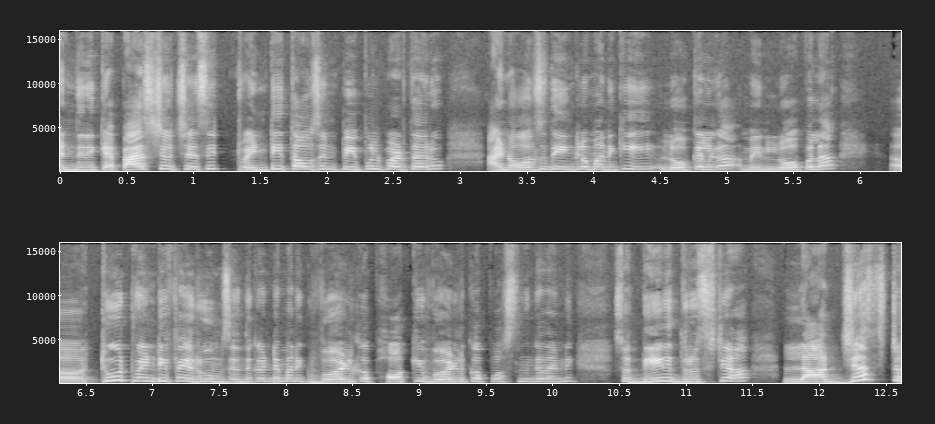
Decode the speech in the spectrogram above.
అండ్ దీని కెపాసిటీ వచ్చేసి ట్వంటీ థౌజండ్ పీపుల్ పడతారు. అండ్ ఆల్సో దీంట్లో మనకి లోకల్గా ఐ మీన్ లోపల టూ ట్వంటీ ఫైవ్ రూమ్స్. ఎందుకంటే మనకి world cup hockey world cup వస్తుంది కదండి. సో దీని దృష్ట్యా లార్జెస్ట్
